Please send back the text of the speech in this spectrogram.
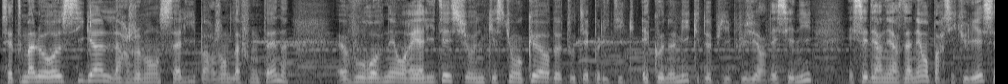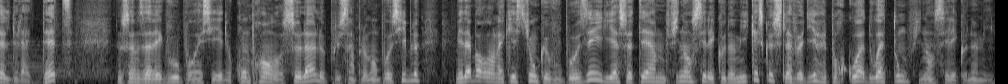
cette malheureuse cigale largement salie par Jean de La Fontaine. Vous revenez en réalité sur une question au cœur de toutes les politiques économiques depuis plusieurs décennies, et ces dernières années en particulier celle de la dette. Nous sommes avec vous pour essayer de comprendre cela le plus simplement possible. Mais d'abord, dans la question que vous posez, il y a ce terme financer l'économie. Qu'est-ce que cela veut dire et pourquoi doit-on financer l'économie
